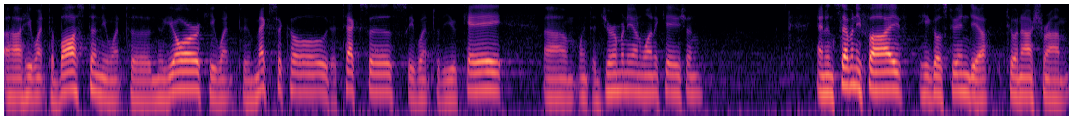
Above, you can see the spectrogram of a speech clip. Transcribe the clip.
Uh, he went to Boston, he went to New York, he went to Mexico, to Texas, he went to the UK, um, went to Germany on one occasion. And in 75, he goes to India to an ashram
